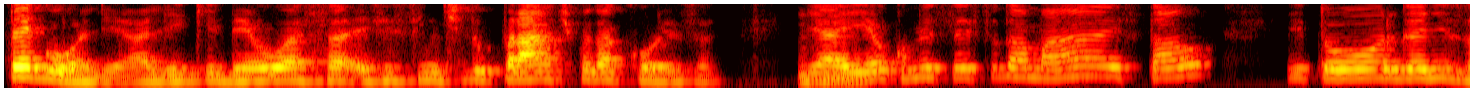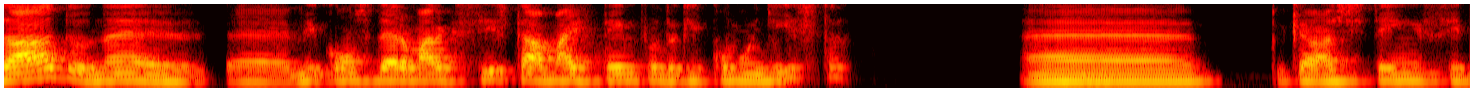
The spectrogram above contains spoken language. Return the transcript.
pegou ali, ali que deu essa, esse sentido prático da coisa. Uhum. E aí eu comecei a estudar mais tal, e estou organizado, né? É, me considero marxista há mais tempo do que comunista, é, porque eu acho que tem esse,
